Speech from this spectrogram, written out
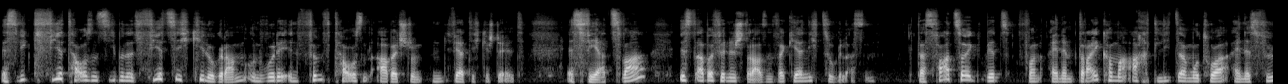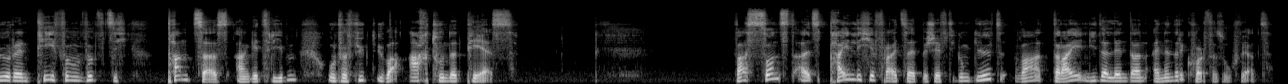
Es wiegt 4740 Kilogramm und wurde in 5000 Arbeitsstunden fertiggestellt. Es fährt zwar, ist aber für den Straßenverkehr nicht zugelassen. Das Fahrzeug wird von einem 3,8 Liter Motor eines früheren T55 Panzers angetrieben und verfügt über 800 PS. Was sonst als peinliche Freizeitbeschäftigung gilt, war drei Niederländern einen Rekordversuch wert.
